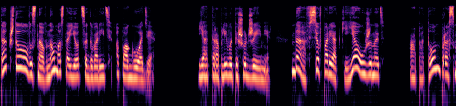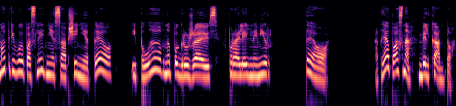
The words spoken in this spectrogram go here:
Так что в основном остается говорить о погоде. Я торопливо пишу Джейми. «Да, все в порядке, я ужинать». А потом просматриваю последнее сообщение Тео и плавно погружаюсь параллельный мир. Тео. «А ты опасна, Бельканто».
